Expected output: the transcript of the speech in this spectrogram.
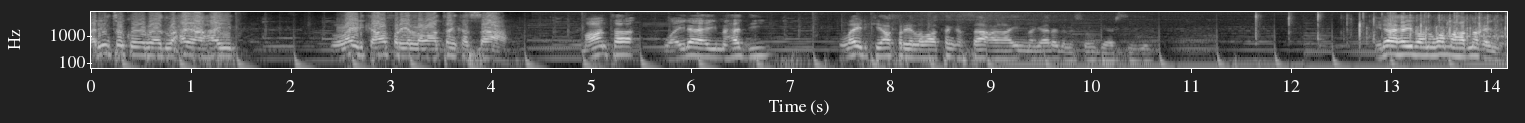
Arrinta koowaad waxay ahayd laydhka afar iyo labaatanka saaca maanta waa ilaahay mahaddii laydhkii afar iyo labaatanka saaca in magaalada la soo gaadhsiiyey ilaahay baan uga mahadnaqaynaa.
